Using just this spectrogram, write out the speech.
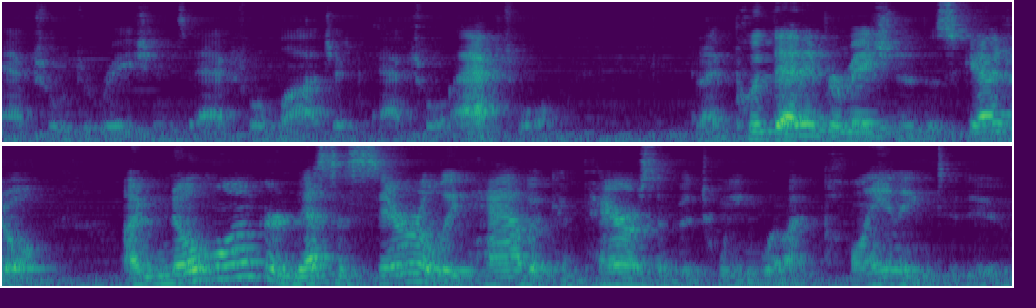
actual durations, actual logic, actual actual. And I put that information in the schedule. I no longer necessarily have a comparison between what I'm planning to do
